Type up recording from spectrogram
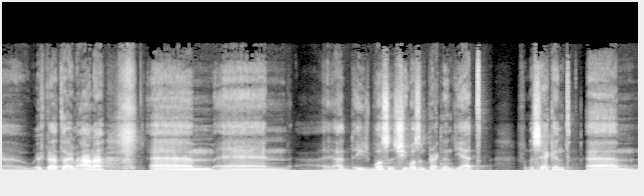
uh, with that time Anna, um, and he wasn't. She wasn't pregnant yet from the second, um,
